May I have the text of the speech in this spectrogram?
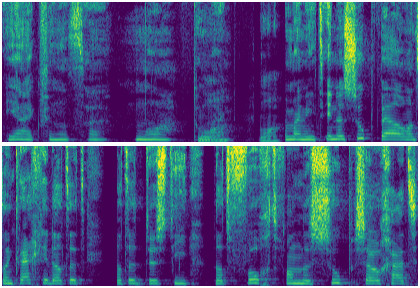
ja, ik vind dat... eh doe Maar. niet. In een soep wel, want dan krijg je dat het, dat het dus die, dat vocht van de soep zo gaat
